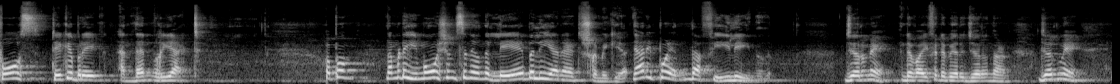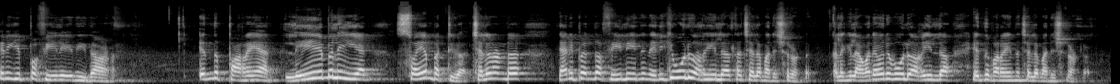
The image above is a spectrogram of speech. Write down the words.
Pause take a break and then react അപ്പം നമ്മുടെ ഇമോഷൻസിനെ ഒന്ന് ലേബൽ ചെയ്യാനായിട്ട് ശ്രമിക്കുക. ഞാനിപ്പോൾ എന്താ ഫീൽ ചെയ്യുന്നത്? ജെർണെ എന്റെ വൈഫിന്റെ പേര് ജെർന്നാണ് ജെർണെ എനിക്കിപ്പോൾ ഫീൽ ചെയ്യുന്ന ഇതാണ്. എന്ന് പറയാൻ ലേബൽ ചെയ്യാൻ സ്വയം പറ്റുക. ചിലരുണ്ട് ഞാനിപ്പോൾ എന്താ ഫീൽ ചെയ്യുന്നത് എനിക്ക് പോലും അറിയില്ലാത്ത ചില മനുഷ്യരുണ്ട്. അല്ലെങ്കിൽ അവനവന് പോലും അറിയില്ല എന്ന് പറയുന്ന ചില മനുഷ്യരുണ്ട്.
